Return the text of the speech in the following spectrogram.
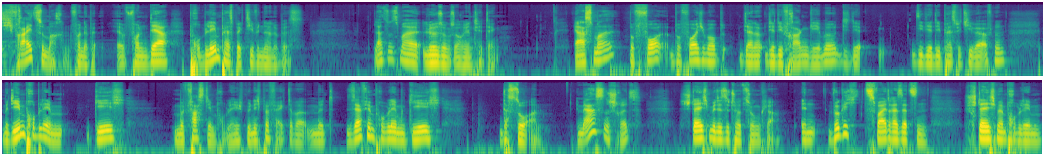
dich frei zu machen von der, äh, von der Problemperspektive, in der du bist, lass uns mal lösungsorientiert denken. Erstmal, bevor, bevor ich überhaupt dir, dir die Fragen gebe, die dir, die dir die Perspektive eröffnen, mit jedem Problem gehe ich, mit fast jedem Problem, ich bin nicht perfekt, aber mit sehr vielen Problemen gehe ich das so an. Im ersten Schritt stelle ich mir die Situation klar. In wirklich zwei, drei Sätzen stelle ich mein Problem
